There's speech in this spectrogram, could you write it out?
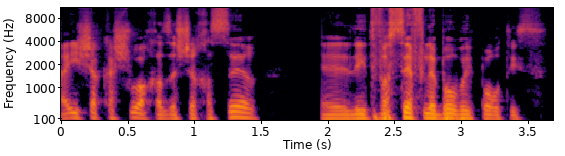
האיש הקשוח הזה שחסר, אה, להתווסף לבובי פורטיס.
